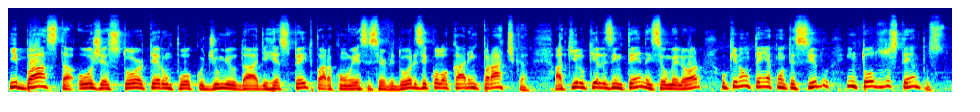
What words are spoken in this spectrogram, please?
E basta o gestor ter um pouco de humildade e respeito para com esses servidores e colocar em prática aquilo que eles entendem ser o melhor, o que não tem acontecido em todos os tempos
